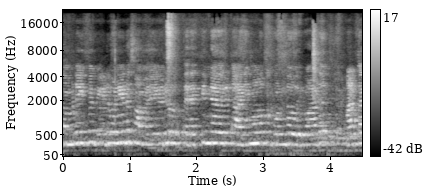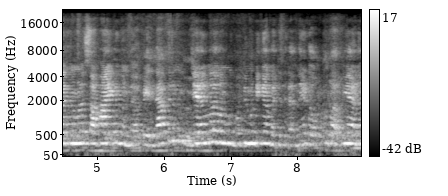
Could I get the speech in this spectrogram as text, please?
നമ്മുടെ ഇപ്പൊ വീട് പണിയുടെ സമയം ഒരു തിരക്കിന്റെ ഒരു കാര്യങ്ങളൊക്കെ കൊണ്ട് ഒരുപാട് ആൾക്കാർ നമ്മളെ സഹായിക്കുന്നുണ്ട്. അപ്പൊ എല്ലാത്തിനും ജനങ്ങളെ നമുക്ക് ബുദ്ധിമുട്ടിക്കാൻ പറ്റത്തില്ല. അന്നേ ഡോക്ടർ പറഞ്ഞാണ്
